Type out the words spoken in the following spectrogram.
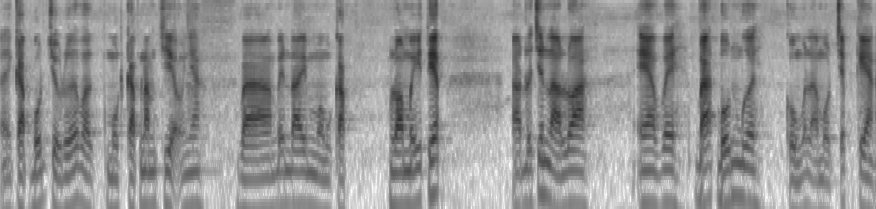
Đây, cặp 4 triệu rưỡi và một cặp 5 triệu nha. Và bên đây một cặp loa mỹ tiếp. À, đó chính là loa EV Bass 40 cùng với là một chép kèn.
